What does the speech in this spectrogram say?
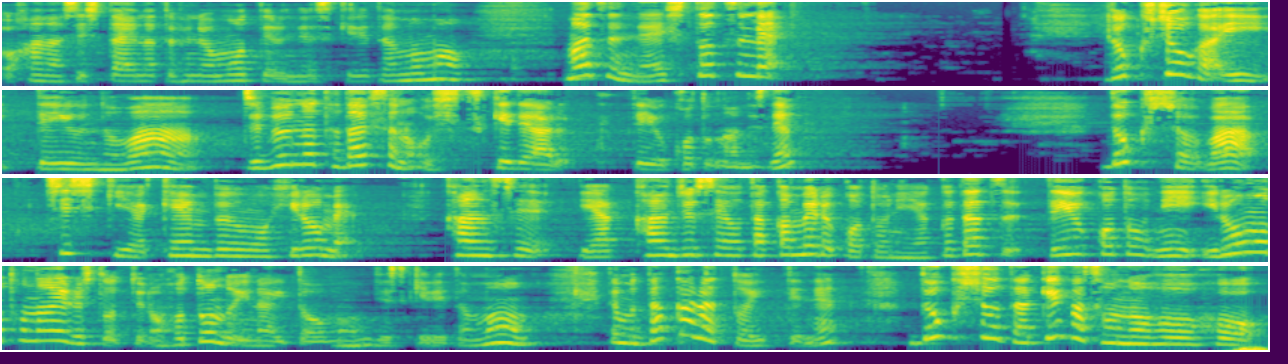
お話ししたいなというふうに思ってるんですけれどもも、まずね、1つ目。読書がいいっていうのは自分の正しさの押し付けであるっていうことなんですね。読書は知識や見聞を広め、感性や感受性を高めることに役立つっていうことに異論を唱える人っていうのはほとんどいないと思うんですけれども、でもだからといってね、読書だけがその方法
